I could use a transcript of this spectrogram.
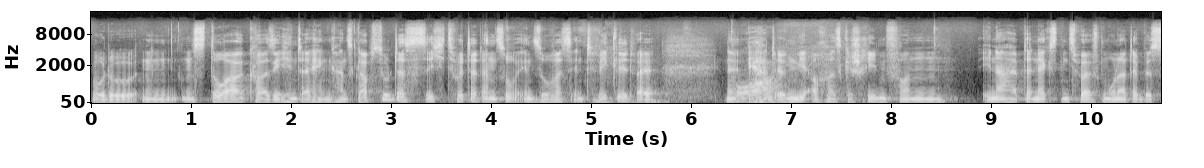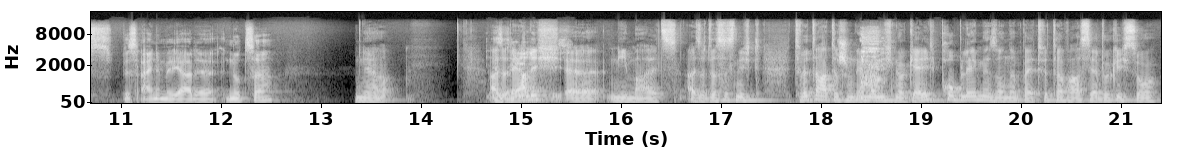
wo du einen Store quasi hinterhängen kannst. Glaubst du, dass sich Twitter dann so in sowas entwickelt? Weil ne, er hat irgendwie auch was geschrieben von innerhalb der nächsten zwölf Monate bis, bis eine Milliarde Nutzer. Ja. Also ehrlich, äh, niemals. Also das ist nicht, Twitter hatte schon immer nicht nur Geldprobleme, sondern bei Twitter war es ja wirklich so,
